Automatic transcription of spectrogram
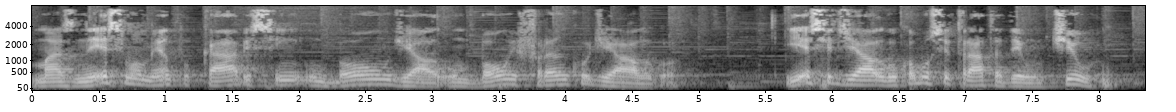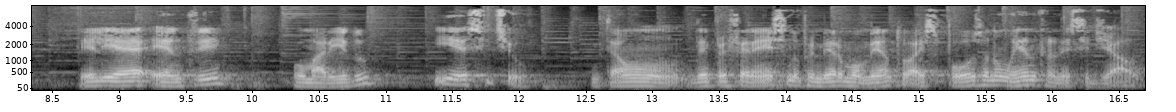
Mas nesse momento cabe sim um bom diálogo, um bom e franco diálogo. E esse diálogo, como se trata de um tio, ele é entre o marido e esse tio. Então, de preferência, no primeiro momento, a esposa não entra nesse diálogo.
